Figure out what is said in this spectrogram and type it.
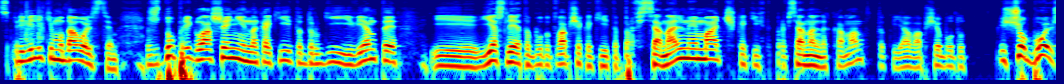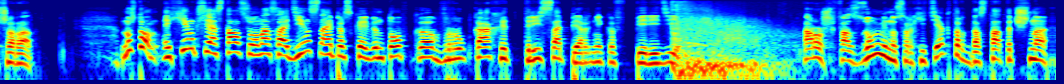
с превеликим удовольствием. Жду приглашений на какие-то другие ивенты. И если это будут вообще какие-то профессиональные матчи, каких-то профессиональных команд, так я вообще буду еще больше рад. Ну что, Хинкси остался у нас один. Снайперская винтовка в руках и три соперника впереди. Хороший фаззум, минус архитектор. Достаточно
